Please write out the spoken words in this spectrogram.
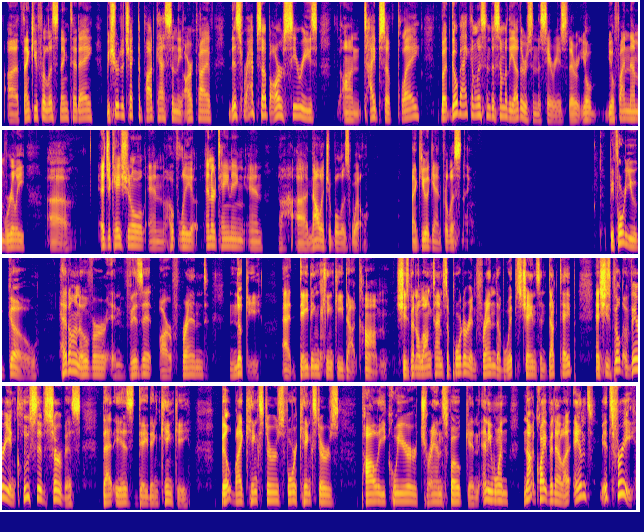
Uh, thank you for listening today. Be sure to check the podcasts in the archive. This wraps up our series on types of play, but go back and listen to some of the others in the series. There, you'll you'll find them really uh, educational and hopefully entertaining and uh, uh knowledgeable as well. Thank you again for listening. Before you go, head on over and visit our friend Nookie at datingkinky.com. She's been a longtime supporter and friend of whips, chains, and duct tape, and she's built a very inclusive service that is Dating Kinky. Built by kinksters for kinksters, poly, queer, trans folk, and anyone not quite vanilla, and it's free.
